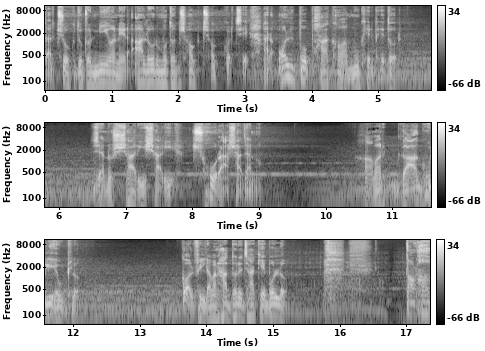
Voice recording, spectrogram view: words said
তার চোখ দুটো নিয়নের আলোর মতো ঝকঝক করছে আর অল্প ফাঁক হওয়া মুখের ভেতর যেন সারি সারি ছোড়া সাজানো। আমার গা গুলিয়ে উঠল। কলফিল্ড আমার হাত ধরে ঝাঁকিয়ে বলল তাড়াও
